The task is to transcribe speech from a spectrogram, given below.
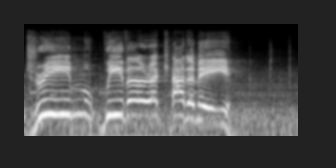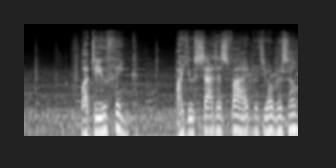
Dream Weaver Academy! What do you think? Are you satisfied with your result?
